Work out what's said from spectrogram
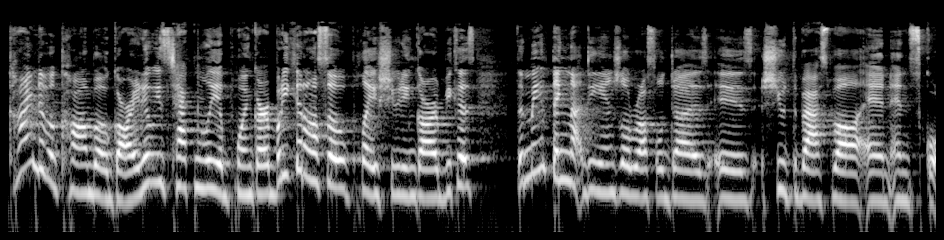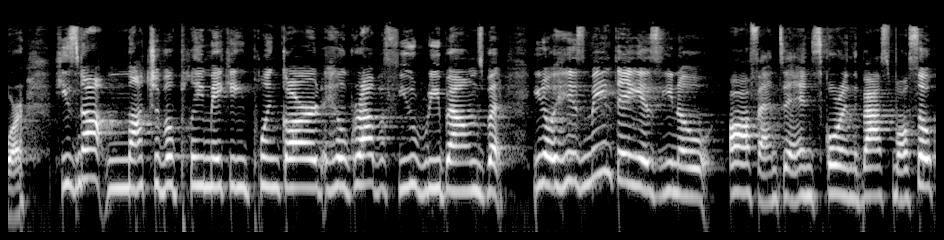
kind of a combo guard. I know he's technically a point guard, but he can also play shooting guard because – the main thing that D'Angelo Russell does is shoot the basketball and, and score. He's not much of a playmaking point guard. He'll grab a few rebounds, but you know, his main thing is, you know, offense and scoring the basketball. So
